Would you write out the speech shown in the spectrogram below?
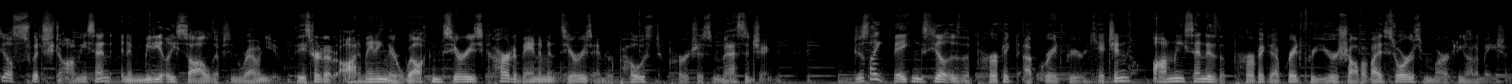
Steel switched to OmniSend and immediately saw a lift in revenue. They started automating their welcome series, cart abandonment series, and their post purchase messaging. Just like Baking Steel is the perfect upgrade for your kitchen, OmniSend is the perfect upgrade for your Shopify store's marketing automation.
